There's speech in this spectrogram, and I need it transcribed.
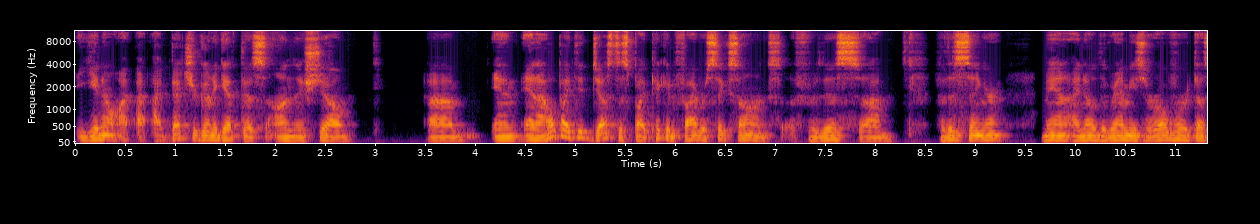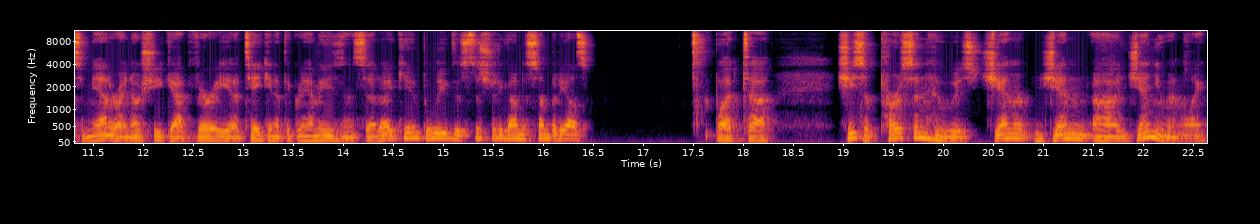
you know. I, I bet you're going to get this on this show, um, and and I hope I did justice by picking five or six songs for this um, for this singer. Man, I know the Grammys are over. It doesn't matter. I know she got very uh, taken at the Grammys and said, "I can't believe this. This should have gone to somebody else." But uh, she's a person who is gen, gen, uh, genuinely,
